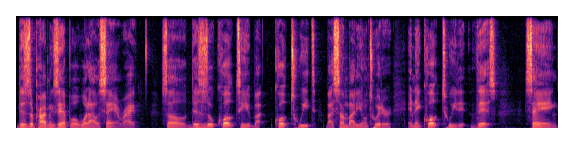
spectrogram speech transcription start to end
this is a prime example of what I was saying, right? So this is a quote to, by, quote tweet by somebody on Twitter, and they quote tweeted this, saying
